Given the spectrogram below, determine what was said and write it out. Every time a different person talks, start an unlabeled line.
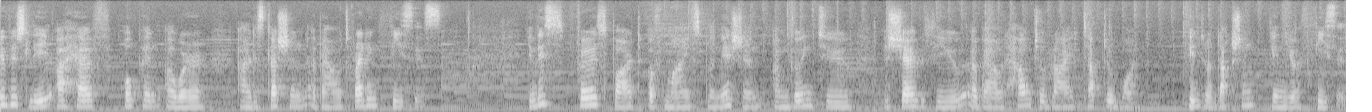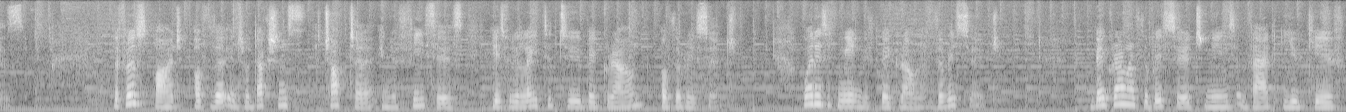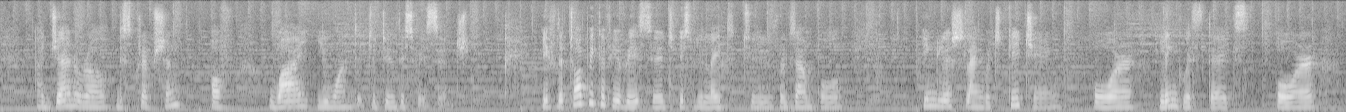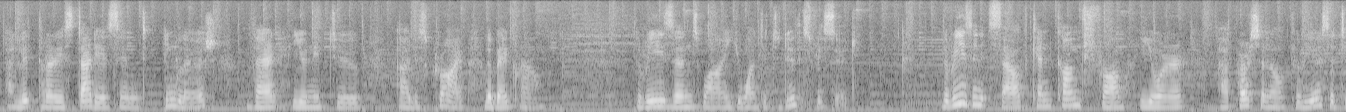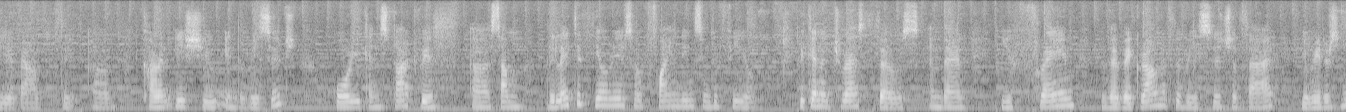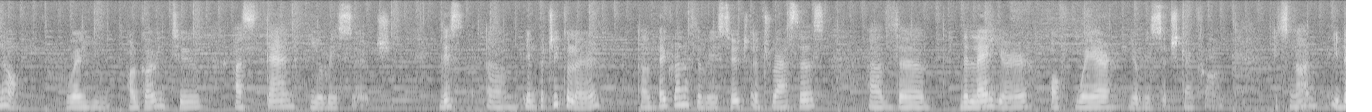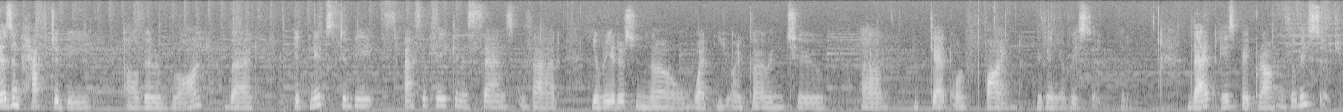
Previously I have opened our uh, discussion about writing thesis. In this first part of my explanation, I'm going to share with you about how to write chapter 1, Introduction in your thesis. The first part of the introduction chapter in your thesis is related to background of the research. What does it mean with background of the research? Background of the research means that you give a general description of why you wanted to do this research. If the topic of your research is related to, for example, English language teaching or linguistics or uh, literary studies in English, then you need to uh, describe the background, the reasons why you wanted to do this research. The reason itself can come from your uh, personal curiosity about the um, current issue in the research or you can start with uh, some related theories or findings in the field. You can address those and then you frame the background of the research so that your readers know where you are going to uh, stand your research. This, um, in particular, uh, background of the research addresses uh, the, the layer of where your research came from. It's not, it doesn't have to be uh, very broad, but it needs to be specific in a sense that your readers know what you are going to um, get or find within your research. That is background of the research.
